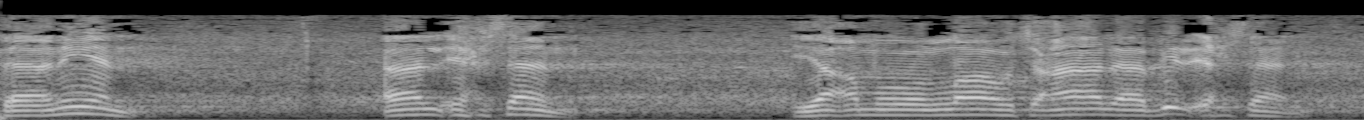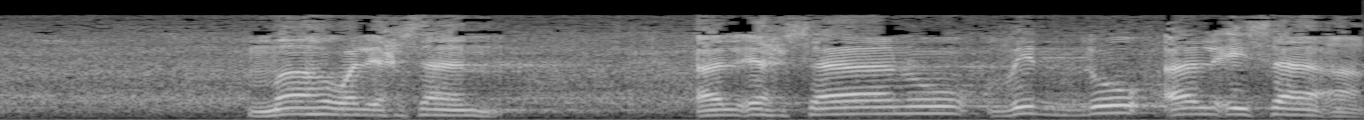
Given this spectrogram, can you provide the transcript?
ثانيا الإحسان. يأمر الله تعالى بالإحسان. ما هو الإحسان؟ الإحسان ضد الإساءة.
